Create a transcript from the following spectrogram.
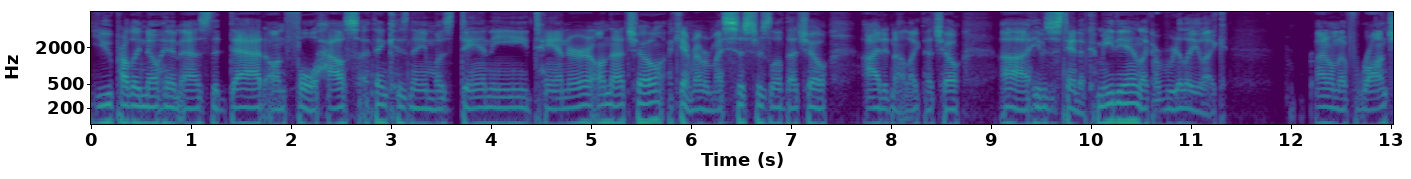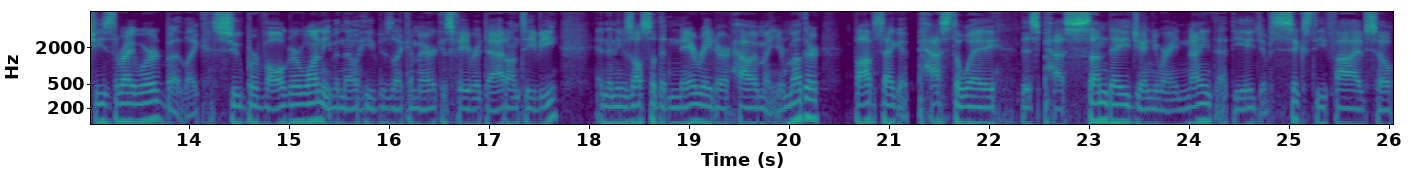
You probably know him as the dad on Full House. I think his name was Danny Tanner on that show. I can't remember. My sisters loved that show. I did not like that show. Uh, he was a stand up comedian, like a really, like, I don't know if raunchy is the right word, but like super vulgar one, even though he was like America's favorite dad on TV. And then he was also the narrator of How I Met Your Mother. Bob Saget passed away this past Sunday, January 9th, at the age of 65. So,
